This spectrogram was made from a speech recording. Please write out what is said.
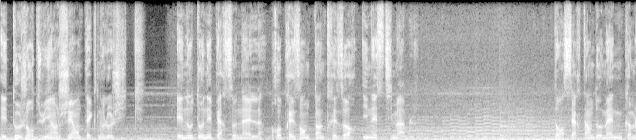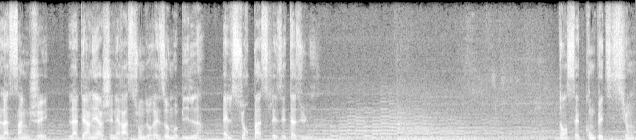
est aujourd'hui un géant technologique et nos données personnelles représentent un trésor inestimable. Dans certains domaines comme la 5G, la dernière génération de réseaux mobiles, elle surpasse les États-Unis. Dans cette compétition,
